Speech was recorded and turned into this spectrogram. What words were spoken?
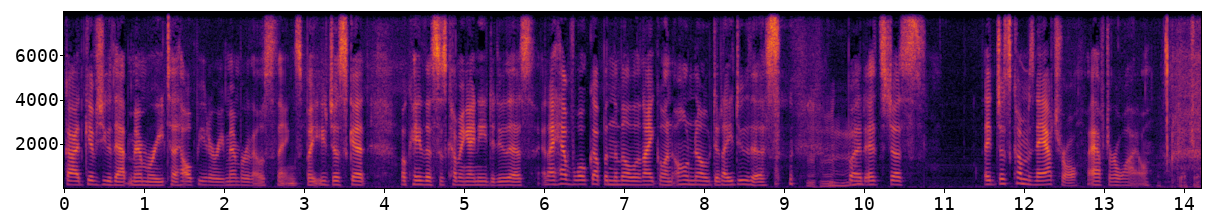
God gives you that memory to help you to remember those things. But you just get, okay, this is coming. I need to do this. And I have woke up in the middle of the night going, oh no, did I do this? Mm-hmm. but it's just, it just comes natural after a while. Gotcha.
